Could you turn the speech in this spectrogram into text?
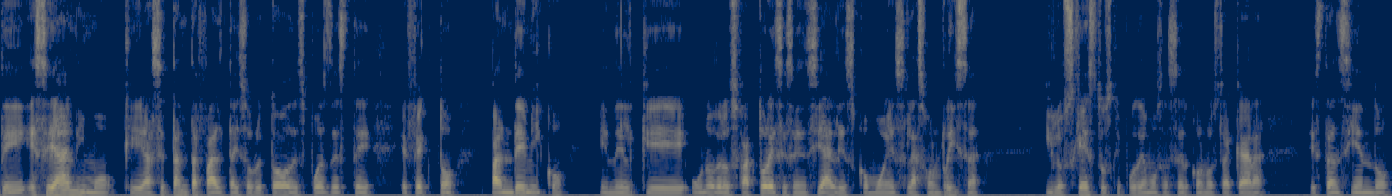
de ese ánimo que hace tanta falta y sobre todo después de este efecto pandémico en el que uno de los factores esenciales como es la sonrisa y los gestos que podemos hacer con nuestra cara están siendo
